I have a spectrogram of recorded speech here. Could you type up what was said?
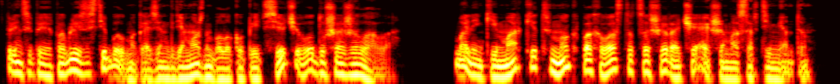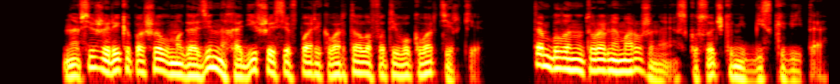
В принципе, поблизости был магазин, где можно было купить все, чего душа желала. Маленький маркет мог похвастаться широчайшим ассортиментом. Но все же Рика пошел в магазин, находившийся в паре кварталов от его квартирки. Там было натуральное мороженое с кусочками бисквита,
